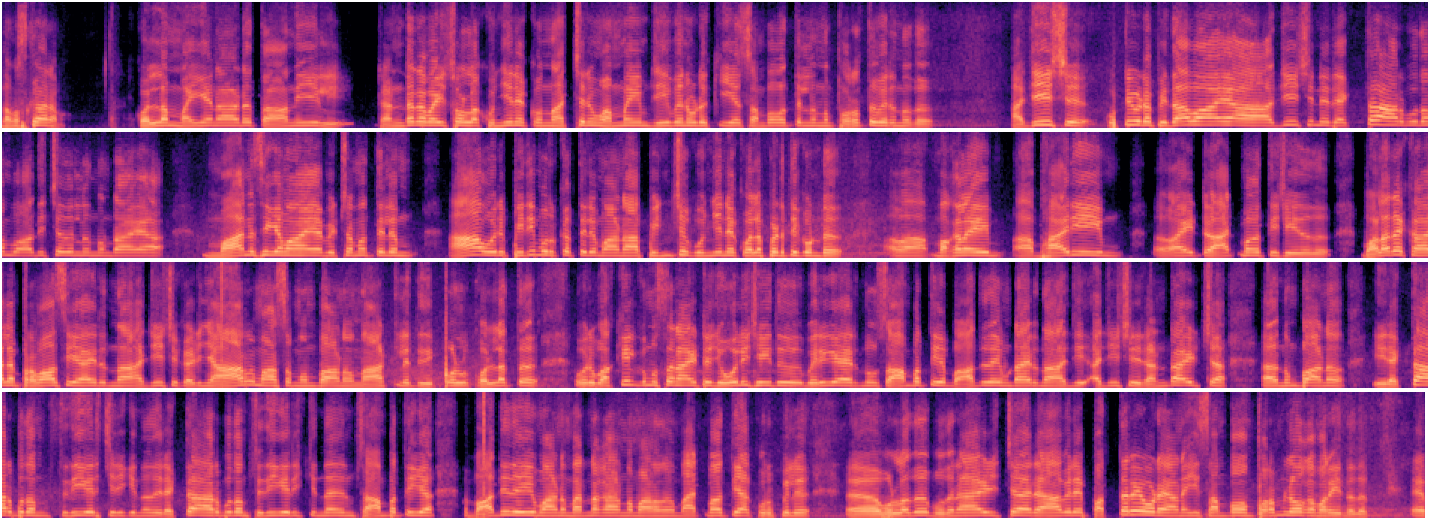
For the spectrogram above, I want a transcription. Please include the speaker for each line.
Speaker 1: നമസ്കാരം. കൊല്ലം മയ്യനാട് താന്നിയിൽ രണ്ടര വയസ്സുള്ള കുഞ്ഞിനെ കൊന്ന അച്ഛനും അമ്മയും ജീവനൊടുക്കിയ സംഭവത്തിൽ നിന്നും പുറത്തു വരുന്നത് അജീഷ് കുട്ടിയുടെ പിതാവായ അജീഷിന് രക്ത അർബുദം ബാധിച്ചതിൽ നിന്നുണ്ടായ മാനസികമായ വിഷമത്തിലും ആ ഒരു പിരിമുറുക്കത്തിലുമാണ് ആ പിഞ്ചു കുഞ്ഞിനെ കൊലപ്പെടുത്തിക്കൊണ്ട് മകളെയും ആ ഭാര്യയെയും ആയിട്ട് ആത്മഹത്യ ചെയ്തത്. വളരെ കാലം പ്രവാസിയായിരുന്ന അജീഷ് കഴിഞ്ഞ ആറ് മാസം മുമ്പാണ് നാട്ടിലെത്തിയത്. ഇപ്പോൾ കൊല്ലത്ത് ഒരു വക്കീൽ ഗുമസ്തനായിട്ട് ജോലി ചെയ്ത് വരികയായിരുന്നു. സാമ്പത്തിക ബാധ്യതയുണ്ടായിരുന്ന അജി അജീഷ് രണ്ടാഴ്ച മുമ്പാണ് ഈ രക്താർബുദം സ്ഥിരീകരിച്ചിരിക്കുന്നത്. രക്താർബുദം സ്ഥിരീകരിക്കുന്നതിനും സാമ്പത്തിക ബാധ്യതയുമാണ് മരണകാരണമാണെന്ന് ആത്മഹത്യാ കുറിപ്പിൽ ഉള്ളത്. ബുധനാഴ്ച രാവിലെ പത്തരയോടെയാണ് ഈ സംഭവം പുറം ലോകം അറിയുന്നത്.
